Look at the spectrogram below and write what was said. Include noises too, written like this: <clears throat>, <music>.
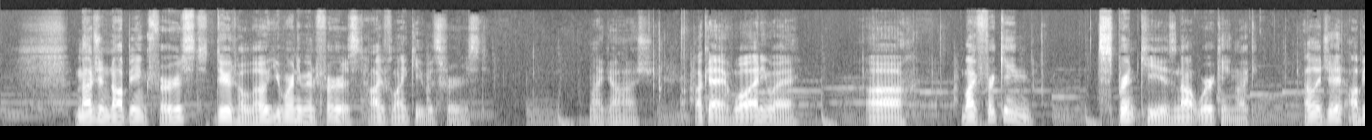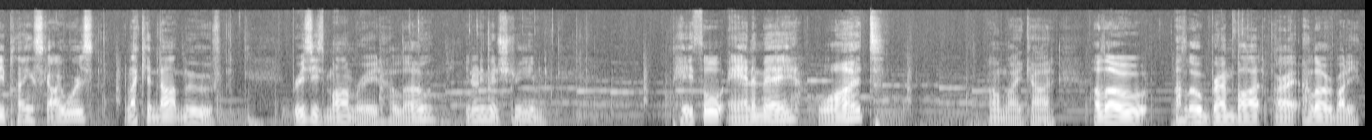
Imagine not being first. Dude, hello? You weren't even first. Hive Lanky was first. My gosh. Okay, well, anyway. Uh, my freaking sprint key is not working. Like, I legit, I'll be playing Skywars, and I cannot move. Breezy's mom raid. Hello? You don't even stream. Paithal anime? What? Oh my god. Hello, hello Brembot. Alright, hello everybody.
